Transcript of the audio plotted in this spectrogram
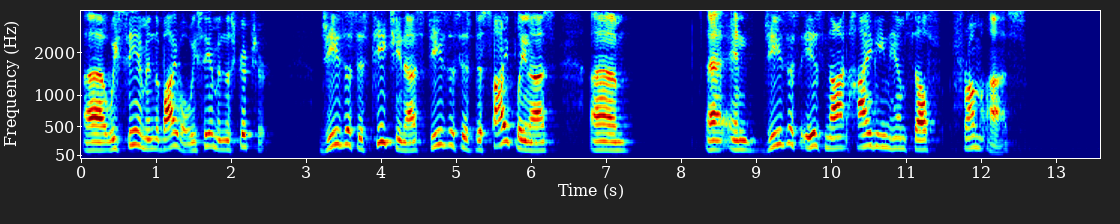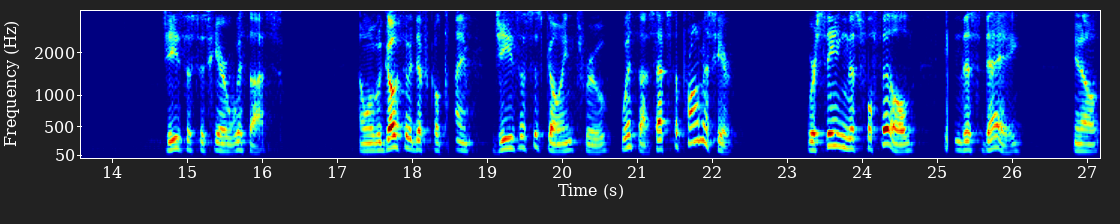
Uh, we see him in the Bible, we see him in the scripture. Jesus is teaching us, Jesus is discipling us, um, uh, and Jesus is not hiding himself from us. Jesus is here with us. And when we go through a difficult time, Jesus is going through with us. That's the promise here. We're seeing this fulfilled in this day. You know,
